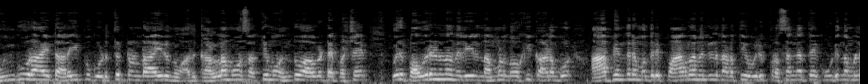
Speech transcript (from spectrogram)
മുൻകൂറായിട്ട് അറിയിപ്പ് കൊടുത്തിട്ടുണ്ടായിരുന്നു. അത് കള്ളമോ സത്യമോ എന്തോ ആവട്ടെ. പക്ഷേ ഒരു പൗരനെന്ന നിലയിൽ നമ്മൾ നോക്കിക്കാണുമ്പോൾ ആഭ്യന്തരമന്ത്രി പാർലമെന്റിൽ നടത്തിയ ഒരു പ്രസംഗത്തെ കൂടി നമ്മൾ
